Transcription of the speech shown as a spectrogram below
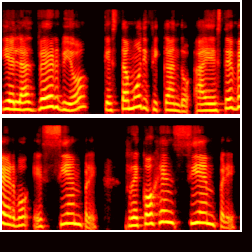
y el adverbio que está modificando a este verbo es siempre recogen siempre.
